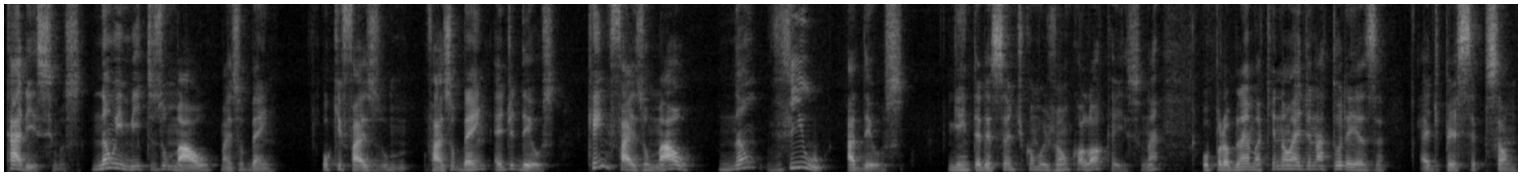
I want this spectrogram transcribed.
Caríssimos, não imites o mal, mas o bem. O que faz o, faz o bem é de Deus. Quem faz o mal não viu a Deus. E é interessante como João coloca isso, né? O problema aqui não é de natureza, é de percepção.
